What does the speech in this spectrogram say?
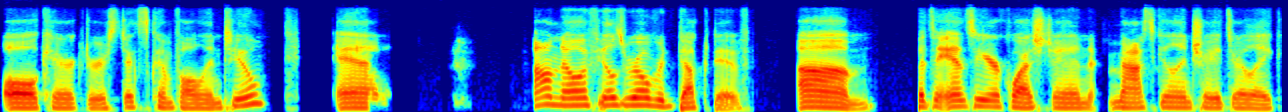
all characteristics can fall into. And I don't know, it feels real reductive. Um, but to answer your question, masculine traits are like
